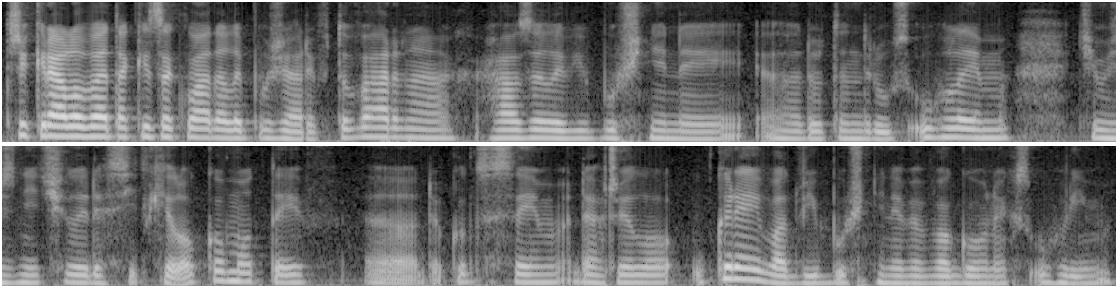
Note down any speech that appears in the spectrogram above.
Tři králové taky zakládali požáry v továrnách, házeli výbušniny uh, do tendrů s uhlím, čímž zničili desítky lokomotiv, dokonce se jim dařilo ukrývat výbušniny ve vagónech s uhlím.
